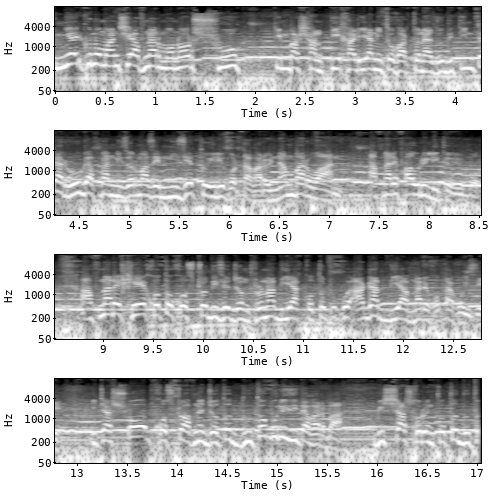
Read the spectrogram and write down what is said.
দুনিয়ার কোনো মানুষে আপনার মনের সুখ কিংবা শান্তি হারিয়া নিতে পারতো না। যদি তিনটা রোগ আপনার নিজের মাঝে নিজে তৈরি করতে পারেন নাম্বার ওয়ান আপনারে ফাউরি লিতে হইব। আপনারে খেয়ে কত কষ্ট দিছে, যন্ত্রণা দিয়া, কতটুকু আঘাত দিয়া আপনারে কথা কইছে, এটা সব কষ্ট আপনি যত দ্রুত বলি দিতে পারবা, বিশ্বাস করেন, তত দ্রুত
